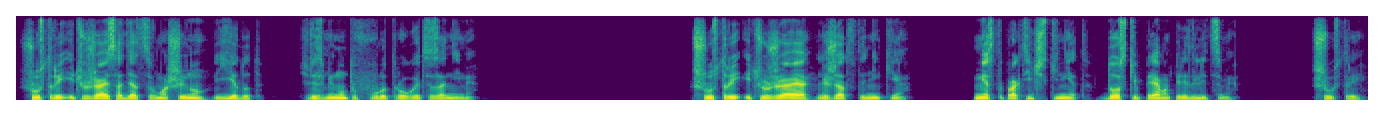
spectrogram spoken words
Шустрый и чужая садятся в машину, едут. Через минуту фура трогается за ними. Шустрый и чужая лежат в тайнике. Места практически нет. Доски прямо перед лицами. Шустрый.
